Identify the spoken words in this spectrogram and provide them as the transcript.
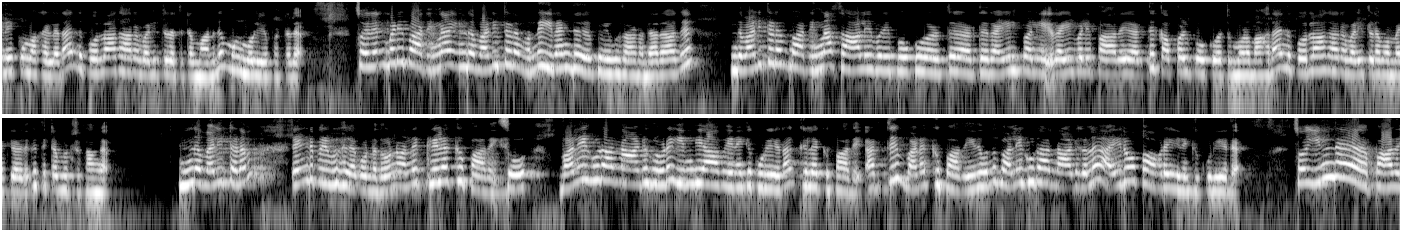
இணைக்கும் வகையில தான் இந்த பொருளாதார வழித்தட திட்டமானது முன்மொழியப்பட்டது. ஸோ இதன்படி பாத்தீங்கன்னா இந்த வழித்தடம் வந்து இரண்டு பிரிவுகளானது. அதாவது இந்த வழித்தடம் பாத்தீங்கன்னா சாலை வழி போக்குவரத்து அடுத்து ரயில் வழி ரயில் வழி பாதை அடுத்து கப்பல் போக்குவரத்து மூலமாக தான் இந்த பொருளாதார வழித்தடம் அமைக்கிறதுக்கு திட்டமிட்டிருக்காங்க. இந்த வழித்தடம் ரெண்டு பிரிவுகளை கொண்டது. ஒன்று வந்து கிழக்கு பாதை. ஸோ வளைகுடா நாடுகளோட இந்தியாவை இணைக்கக்கூடியதான் கிழக்கு பாதை. அடுத்து வடக்கு பாதை. இது வந்து வளைகுடா நாடுகளை ஐரோப்பாவோட இணைக்கக்கூடியது. ஸோ இந்த பாதை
